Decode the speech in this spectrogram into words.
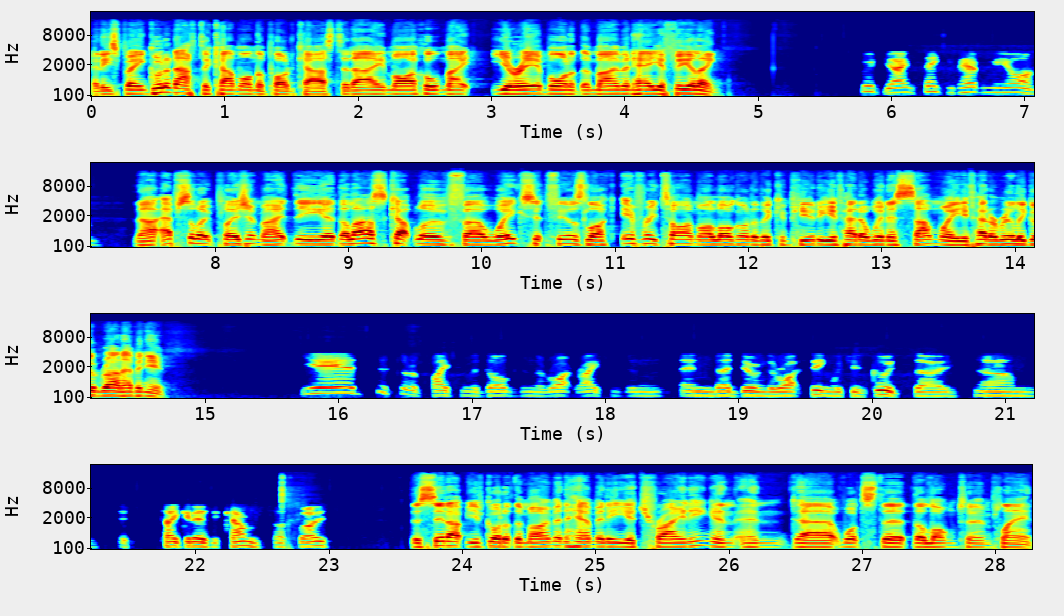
and he's been good enough to come on the podcast today. Michael, mate, you're airborne at the moment. How you feeling? Good, James. Thank you for having me on. No, absolute pleasure, mate. The uh, the last couple of uh, weeks, it feels like every time I log onto the computer, you've had a winner somewhere. You've had a really good run, haven't you? Yeah, it's just sort of placing the dogs in the right races and and uh, doing the right thing, which is good. So um, take it as it comes, I suppose. The setup you've got at the moment, how many you're training, and and uh, what's the the long term plan?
